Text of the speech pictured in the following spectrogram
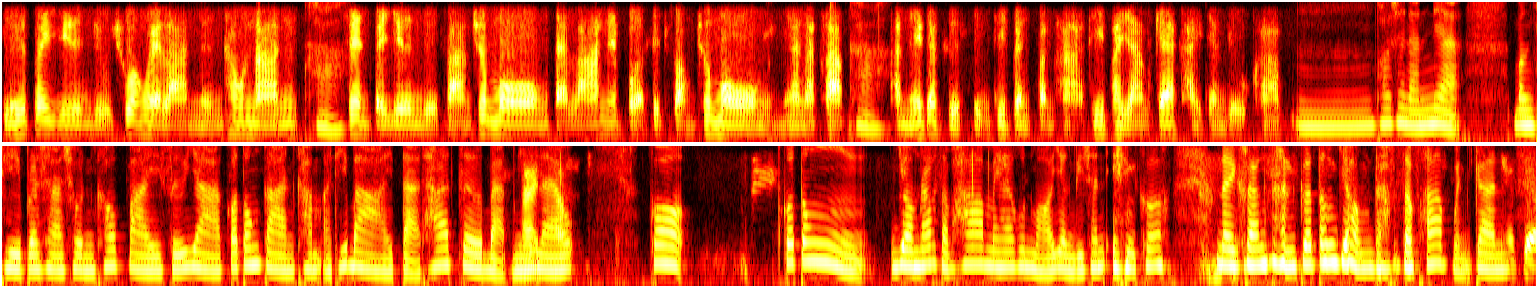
หรือไปยืนอยู่ช่วงเวลาหนึ่งเท่านั้น เช่นไปยืนอยู่สามชั่วโมง แต่ร้านเนี่ยเปิดสิบสองชั่วโมงอย่างเงี้ยนะครับ อันนี้ก็คือสิ่งที่เป็นปัญหาที่พยายามแก้ไขกันอยู่ครับเพราะฉะนั้นเนี่ยบางทีประชาชนเข้าไปซื้อยาก็ต้องการคำอธิบาย แต่ถ้าเจอแบบนี้แล้ว ก็ ก็ต้องยอมรับสภาพไหมคะคุณหมออย่างดิฉันเองก็ในครั้งนั้นก็ต้องยอมรับสภาพเหมือนกัน ก็จะ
